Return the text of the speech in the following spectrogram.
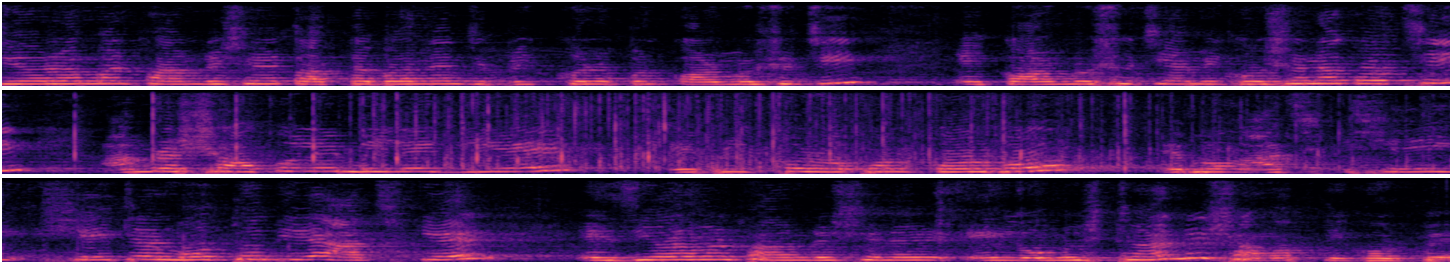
জিয়া রহমান ফাউন্ডেশনের তত্ত্বাবধানে যে বৃক্ষরোপণ কর্মসূচি, এই কর্মসূচি আমি ঘোষণা করছি। আমরা সকলে মিলে গিয়ে এই বৃক্ষরোপণ করব এবং আজকে সেই সেইটার মধ্য দিয়ে আজকের এই জিয়া রহমান ফাউন্ডেশনের এই অনুষ্ঠানের সমাপ্তি ঘটবে।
